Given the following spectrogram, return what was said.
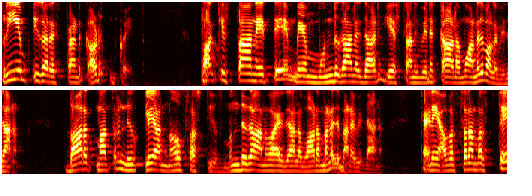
ప్రీఎంప్టివ్గా రెస్పాండ్ కావడం ఇంకో ఎత్తు. పాకిస్తాన్ అయితే మేము ముందుగానే దాడి చేస్తానికి వెనకాడము అన్నది వాళ్ళ విధానం. భారత్ మాత్రం న్యూక్లియర్ నో ఫస్ట్ యూజ్ ముందుగా అణ్వాయుధాలు అనేది మన విధానం. కానీ అవసరం వస్తే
